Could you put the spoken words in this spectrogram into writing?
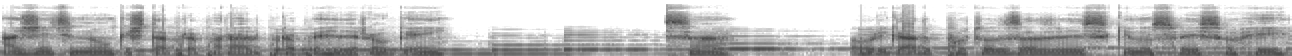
a gente nunca está preparado para perder alguém. Sam, obrigado por todas as vezes que nos fez sorrir.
